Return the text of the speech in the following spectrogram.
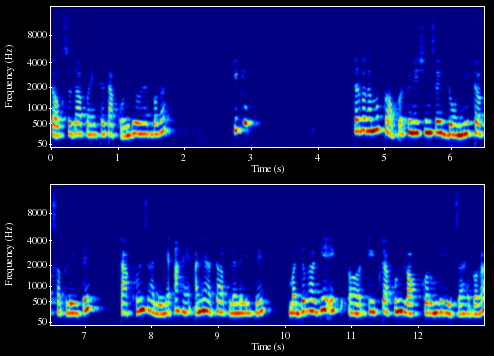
टकसुद्धा आपण इथे टाकून घेऊयात बघा. ठीक आहे? तर बघा मग प्रॉपर फिनिशिंग दोन्ही टक्स आपले इथे टाकून झालेले आहे आणि आता आपल्याला इथे मध्यभागी एक टीप टाकून लॉक करून घ्यायचं आहे बघा.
